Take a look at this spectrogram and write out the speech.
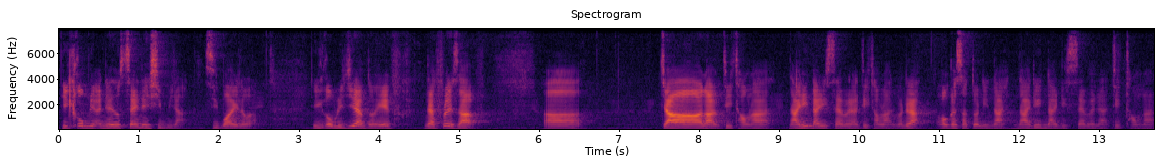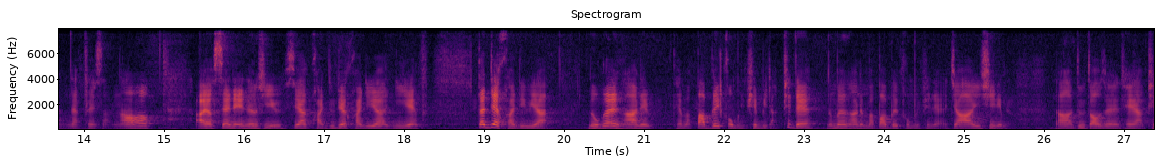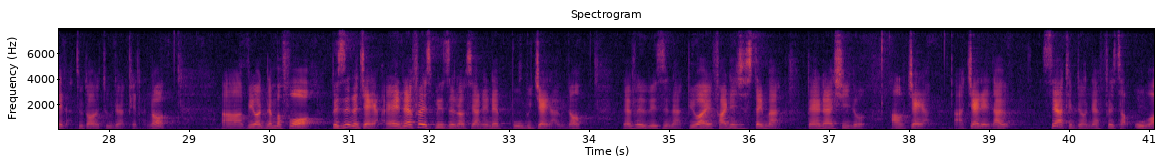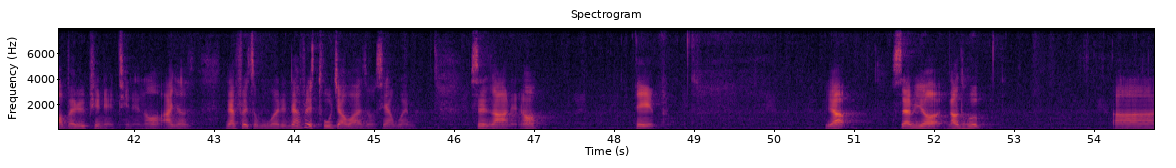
ဒီ company အနည်းဆုံး10နှစ်ရှိပြီလားစီးပွားရေးလောက်ဒီ company ကြည့်ရမယ်ဆိုရင် Netflix ကအာကြားလာတည်ထောင်လာ 1997ကတည်ထောင်လာမဟုတ်လား August 29 1997ကတည်ထောင်လာ Netflix อ่ะเนาะအာရ10နှစ်အနည်းရှိဆရာခွိုင်ဒုတိယ criteria ညီရဲ့တက်တဲ့ criteria လုံခဲ့9နှစ်ထဲမှာ public company ဖြစ်ပြီလားဖြစ်တယ်လုံခဲ့9နှစ်မှာ public company ဖြစ်တယ်အကြာကြီးရှိနေမှာအာ2000ထဲကဖြစ်တာ2002ထဲဖြစ်တာเนาะအာပြီးတော့ number 4 business နဲ့ကြိုက်ရအဲ Netflix business တော့ဆရာနည်းနည်းပိုပြီးကြိုက်တာပြီเนาะ Netflix business ပြီးတော့ financial statement ဘယ်နဲ့ရှိလို့အောင်ကြိုက်ရ အာကြိုက်တယ်ဒါဆရာထင်ပြော Netflix က over value ဖြစ်နေထင်တယ်เนาะအဲကြောင့် Netflix ကိုဝယ်တယ် Netflix ထိုးကြပါဆိုဆရာဝယ်မှာစဉ်းစားရတယ်เนาะအေး yeah ဆက်ပြီးတော့နောက်တစ်ခုအာ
